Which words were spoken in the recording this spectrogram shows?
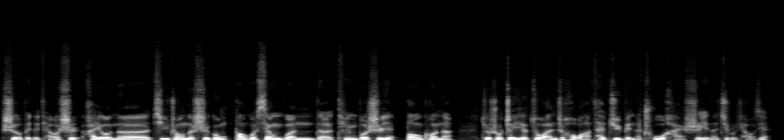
设备的调试，还有呢机装的施工，包括相关的停泊试验，包括呢，就说这些做完之后啊，才具备呢出海试验的技术条件。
